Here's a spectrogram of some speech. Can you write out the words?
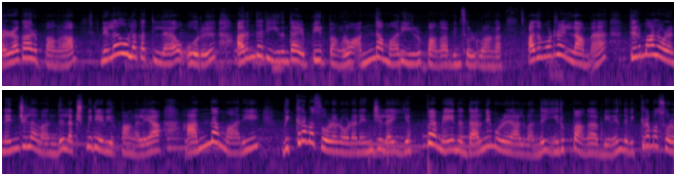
அழகாக இருப்பாங்களாம். நில உலகத்தில் ஒரு அருந்ததி இருந்தால் எப்படி இருப்பாங்களோ அந்த மாதிரி இருப்பாங்க அப்படின்னு சொல்லுவாங்க அது மட்டும் இல்லாமல் திருமாலோட நெஞ்சில் வந்து லக்ஷ்மி தேவி இருப்பாங்க இல்லையா? அந்த மாதிரி விக்ரம சோழரோட நெஞ்சில் எப்பவுமே இந்த தரணி முழையால் வந்து இருப்பாங்க அப்படின்னு இந்த விக்ரம சோழ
